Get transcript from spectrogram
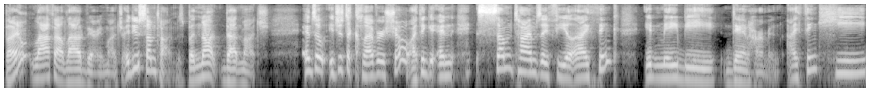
but I don't laugh out loud very much. I do sometimes, but not that much. And so it's just a clever show. I think, and sometimes I feel, and I think it may be Dan Harmon. I think he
